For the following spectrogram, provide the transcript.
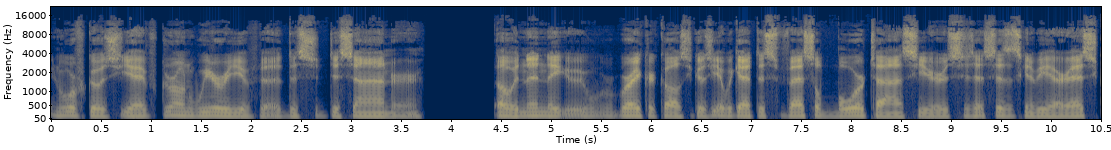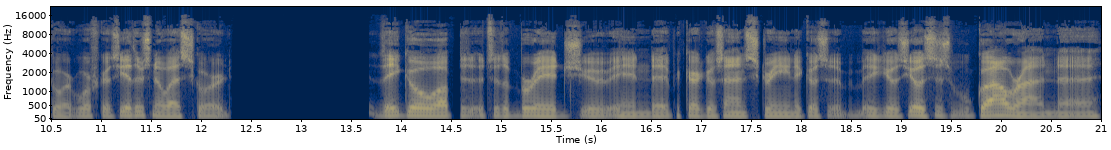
and Worf goes, yeah, I've grown weary of uh, this dishonor. Oh, and then the Riker calls, he goes, yeah, we got this vessel Bortas here. It says, it it's going to be our escort. Worf goes, yeah, there's no escort. They go up to the bridge, uh, and uh, Picard goes on screen. It goes, uh, he goes, yo, this is Gowron.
